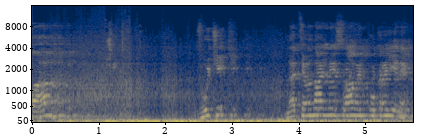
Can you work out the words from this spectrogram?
Увага! Звучить національний славень України.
